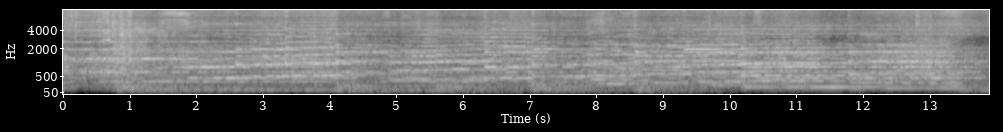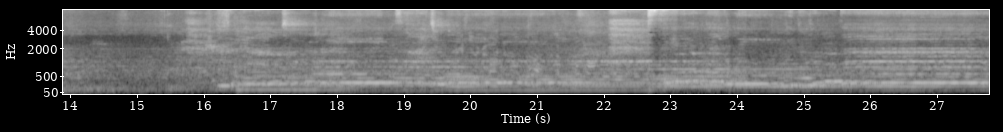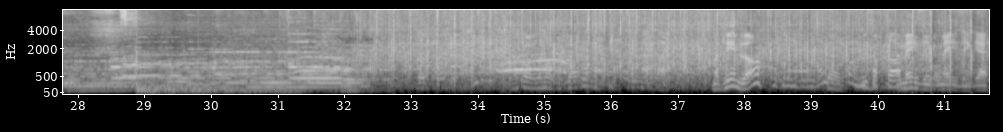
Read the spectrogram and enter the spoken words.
Universal. מדהים, לא? Amazing, amazing, yeah.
